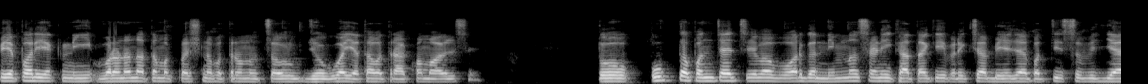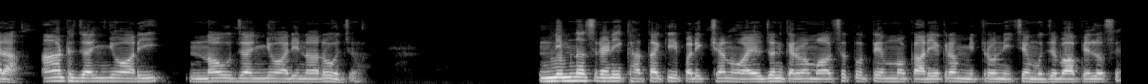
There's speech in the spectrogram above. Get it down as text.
પેપર એકની વર્ણનાત્મક પ્રશ્નપત્રનું સ્વરૂપ જોગવાઈ યથાવત રાખવામાં આવેલ છે. તો ઉક્ત પંચાયત સેવા વર્ગ નિમ્ન શ્રેણી ખાતાકીય પરીક્ષા બે હજાર પચીસ દ્વારા આઠ જાન્યુઆરી, નવ જાન્યુઆરીના રોજ નિમ્ન શ્રેણી ખાતાકીય પરીક્ષાનું આયોજન કરવામાં આવશે. તો તેમનો કાર્યક્રમ મિત્રો નીચે મુજબ આપેલો છે.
